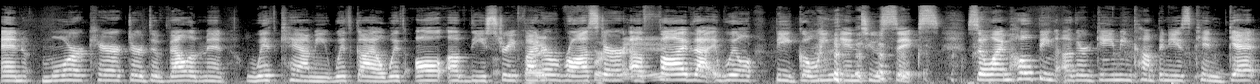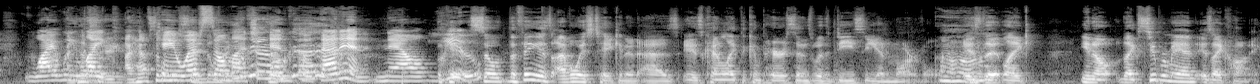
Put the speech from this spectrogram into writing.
and more character development with Cammy, with Guile, with all of the Street Fighter roster of five that will be going into six. So I'm hoping other gaming companies can get why we have like some- I have to KOF so much Okay, and okay. put that in. Now Okay, you. so the thing is, I've always taken it as is kind of like the comparisons with DC and Marvel. Uh-huh. Is that like, you know, like Superman is iconic.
